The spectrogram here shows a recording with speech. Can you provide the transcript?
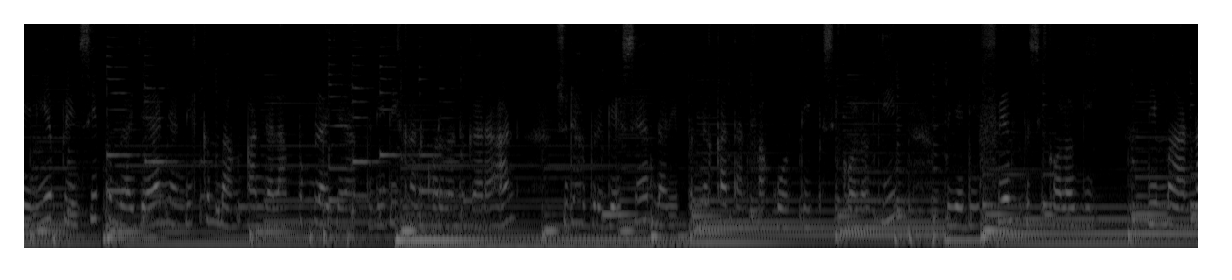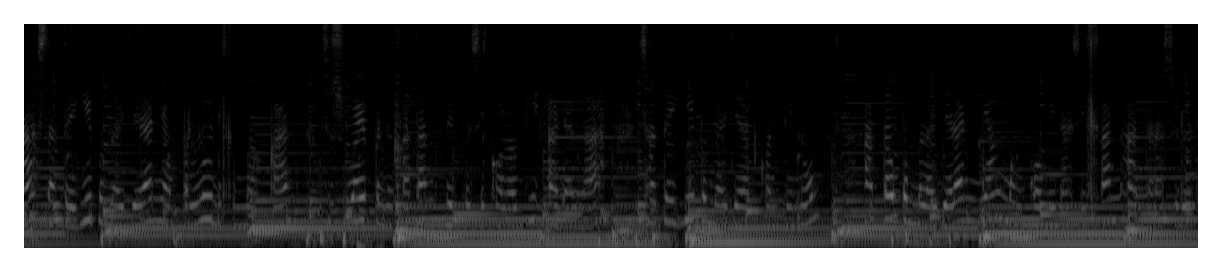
ini prinsip pembelajaran yang dikembangkan dalam pembelajaran pendidikan kewarganegaraan sudah bergeser dari pendekatan fakulti psikologi menjadi field psikologi, di mana strategi pembelajaran yang perlu dikembangkan sesuai pendekatan field psikologi adalah strategi pembelajaran kontinum atau pembelajaran yang mengkombinasikan antara sudut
